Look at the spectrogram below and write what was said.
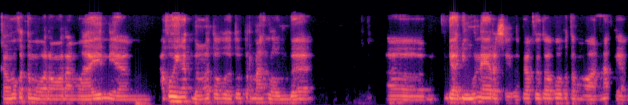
kamu ketemu orang-orang lain yang aku ingat banget waktu itu pernah lomba nggak um, di UNER sih tapi waktu itu aku ketemu anak yang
